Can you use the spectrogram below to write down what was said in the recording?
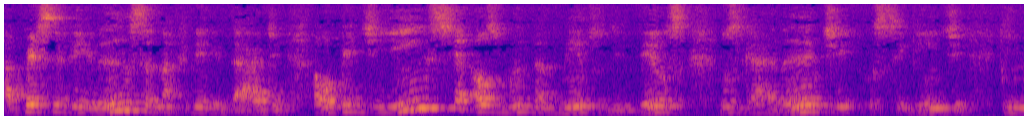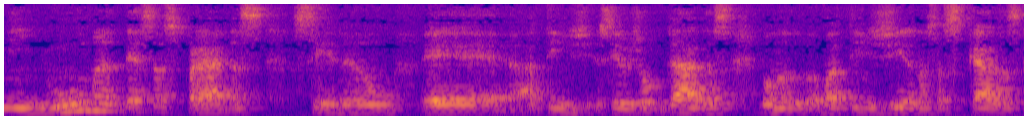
a perseverança na fidelidade, a obediência aos mandamentos de Deus nos garante o seguinte: que nenhuma dessas pragas serão, é, atingir, serão jogadas, vão, vão atingir as nossas casas,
